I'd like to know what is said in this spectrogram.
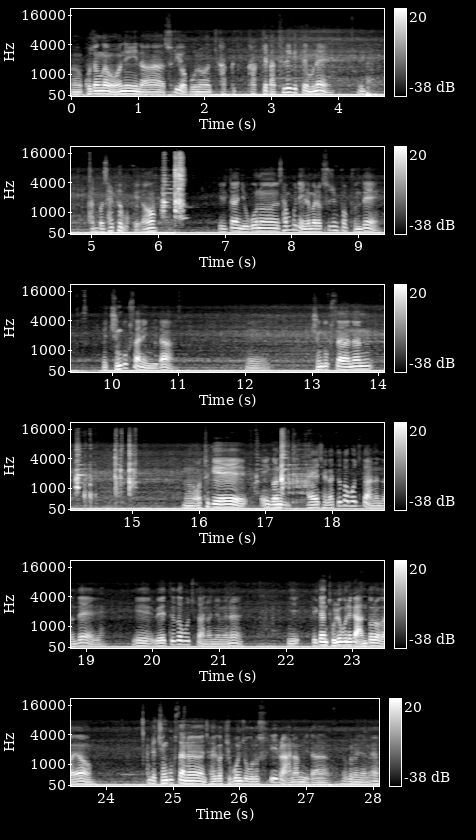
어, 고장난 원인이나 수리 여부는 각, 각게 다 틀리기 때문에 이- 한번 살펴볼게요. 일단 요거는 3분의 1마력 수준 펌프인데 중국산입니다. 예, 중국산은 어, 어떻게 이건 아예 제가 뜯어보지도 않았는데 예, 왜 뜯어보지도 않았냐면은 이- 일단 돌려보니까 안 돌아가요. 근데 중국산은 저희가 기본적으로 수리를 안 합니다. 왜 그러냐면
